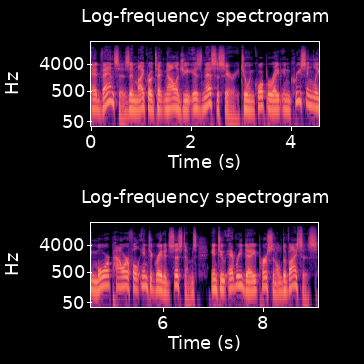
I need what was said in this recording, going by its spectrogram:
Advances in microtechnology is necessary to incorporate increasingly more powerful integrated systems into everyday personal devices.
